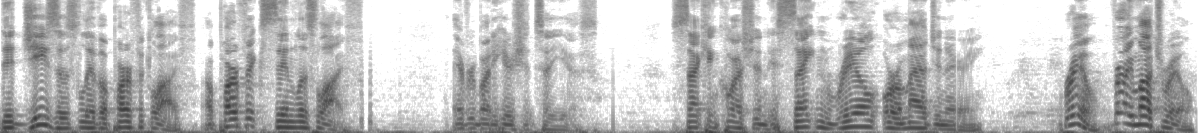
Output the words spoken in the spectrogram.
Did Jesus live a perfect life, a perfect sinless life? Everybody here should say yes. Second question Is Satan real or imaginary? Real, very much real.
